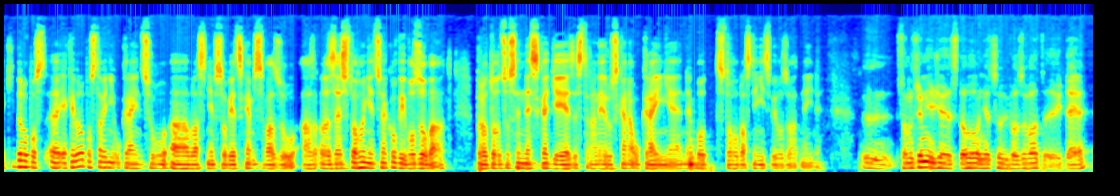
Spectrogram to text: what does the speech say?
Jaký bylo jaké bylo postavení Ukrajinců vlastně v Sovětském svazu a lze z toho něco jako vyvozovat pro to, co se dneska děje ze strany Ruska na Ukrajině, nebo z toho vlastně nic vyvozovat nejde? Samozřejmě, že z toho něco vyvozovat jde.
